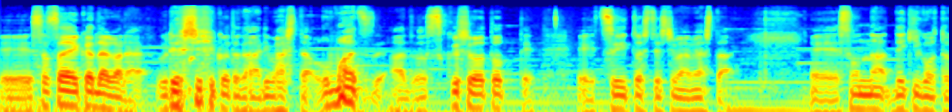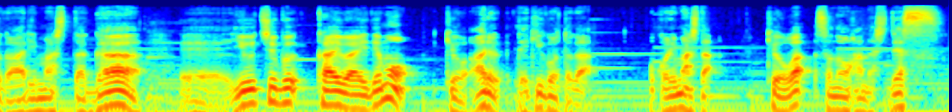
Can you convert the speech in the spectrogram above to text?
えーささやかながら嬉しいことがありました。思わずあのスクショを撮って、えーツイートしてしまいました、えーそんな出来事がありましたが、えー YouTube 界隈でも今日ある出来事が起こりました。今日はそのお話です。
